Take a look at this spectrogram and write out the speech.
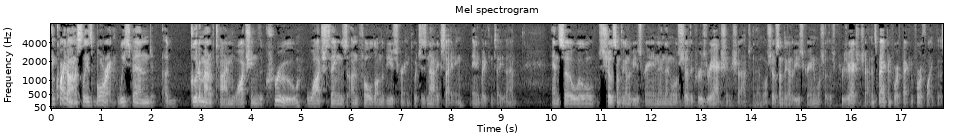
And quite honestly, it's boring. We spend a good amount of time watching the crew watch things unfold on the view screen, which is not exciting. Anybody can tell you that. And so we'll show something on the view screen, and then we'll show the crew's reaction shot, and then we'll show something on the view screen, and we'll show the crew's reaction shot. And it's back and forth, back and forth like this.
